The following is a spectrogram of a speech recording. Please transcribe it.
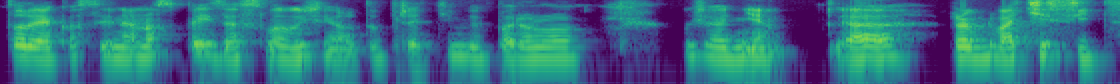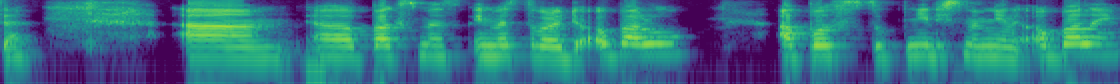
to jako si Nanospace zasloužil, to předtím vypadalo už hodně uh, rok 2000. A uh, pak jsme investovali do obalu a postupně, když jsme měli obaly,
